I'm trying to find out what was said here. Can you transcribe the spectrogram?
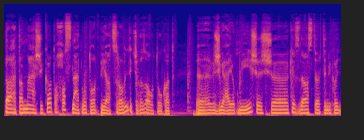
Találtam másikat, a használt motorpiacról, mindig csak az autókat vizsgáljuk mi is, és kezdve az történik, hogy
